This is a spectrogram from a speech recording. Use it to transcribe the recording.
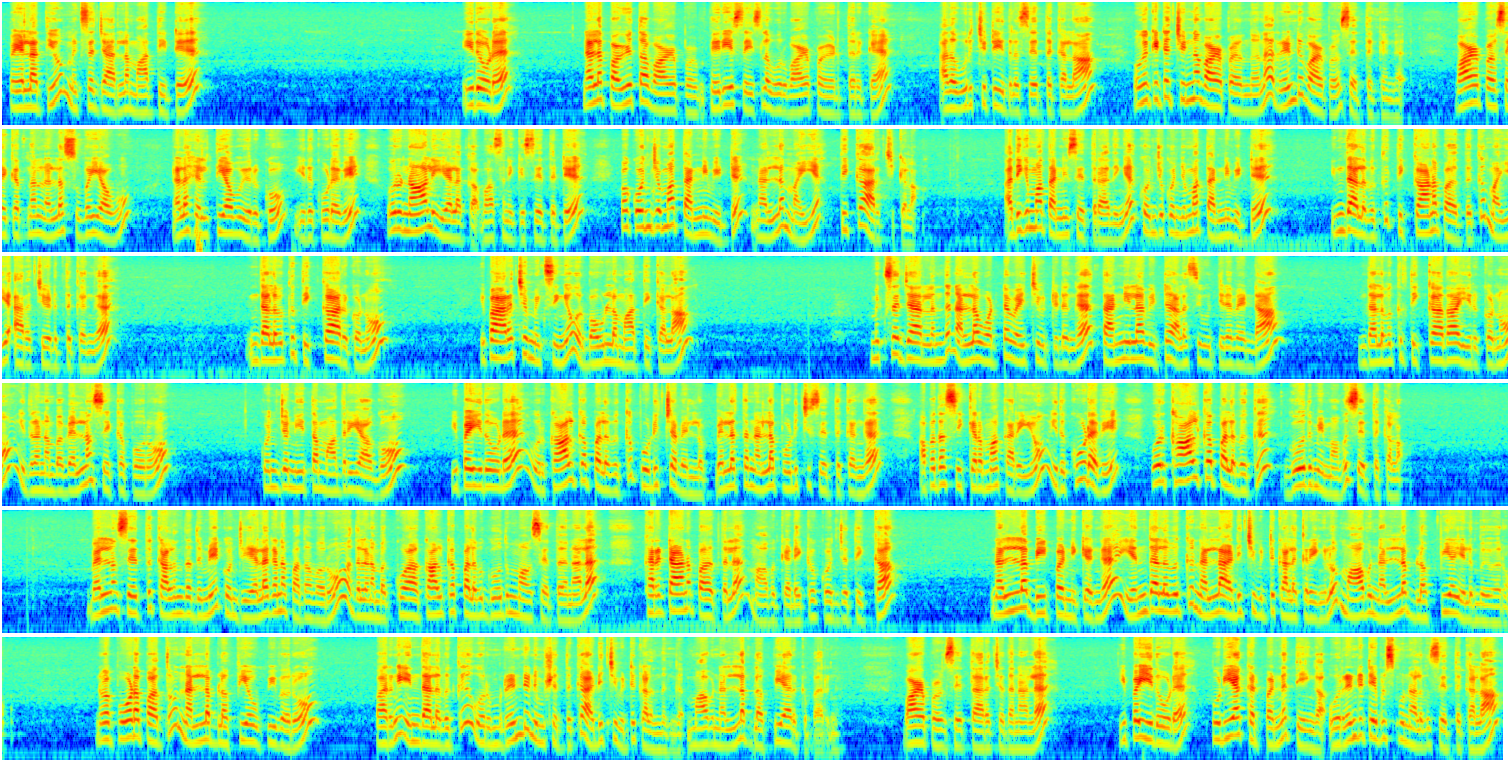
இப்போ எல்லாத்தையும் மிக்சர் ஜாரில் மாற்றிட்டு இதோட நல்ல பழுத்த வாழைப்பழம் பெரிய சைஸில் ஒரு வாழைப்பழம் எடுத்திருக்கேன். அதை உரிச்சிட்டு இதில் சேர்த்துக்கலாம். உங்ககிட்ட சின்ன வாழைப்பழம் இருந்ததுன்னா ரெண்டு வாழைப்பழம் சேர்த்துக்குங்க. வாழைப்பழம் சேர்க்கறதுனால நல்லா சுவையாகவும் நல்லா ஹெல்த்தியாகவும் இருக்கும். இது கூடவே ஒரு நாலு ஏலக்காய் வாசனைக்கு சேர்த்துட்டு இப்போ கொஞ்சமாக தண்ணி விட்டு நல்ல மைய திக்க அரைச்சிக்கலாம். அதிகமாக தண்ணி சேர்த்துறாதீங்க. கொஞ்சம் கொஞ்சமாக தண்ணி விட்டு இந்த அளவுக்கு திக்கான பதத்துக்கு மைய அரைச்சி எடுத்துக்கோங்க. இந்த அளவுக்கு திக்காக இருக்கணும். இப்போ அரைச்ச மிக்சிங்கை ஒரு பவுலில் மாற்றிக்கலாம் மிக்சர் ஜார்லேருந்து நல்லா ஒட்டை வச்சு விட்டுடுங்க. தண்ணிலாம் விட்டு அலசி ஊற்றிட வேண்டாம். இந்த அளவுக்கு திக்காக தான் இருக்கணும். இதில் நம்ம வெல்லம் சேர்க்க போகிறோம் கொஞ்சம் நீத்த மாதிரி ஆகும். இப்போ இதோட ஒரு கால் கப் அளவுக்கு பொடித்த வெல்லம். வெள்ளத்தை நல்லா பொடித்து சேர்த்துக்கங்க. அப்போ தான் சீக்கிரமாக கரையும். இது கூடவே ஒரு கால் கப் அளவுக்கு கோதுமை மாவு சேர்த்துக்கலாம். வெல்லம் சேர்த்து கலந்ததுமே கொஞ்சம் இலகன பதம் வரும். அதில் நம்ம கால் கப் அளவு கோதுமை மாவு சேர்த்ததுனால கரெக்டான பதத்தில் மாவு கிடைக்கும். கொஞ்சம் திக்காக நல்லா பீட் பண்ணிக்கோங்க. எந்த அளவுக்கு நல்லா அடித்து விட்டு கலக்கிறீங்களோ மாவு நல்லா ப்ளஃப்பியாக எலும்பு வரும். நம்ம போட பார்த்தும் நல்லா ப்ளஃப்பியாக உப்பி வரும். பாருங்கள் இந்த அளவுக்கு ஒரு ரெண்டு நிமிஷத்துக்கு அடித்து விட்டு கலந்துங்க. மாவு நல்லா ப்ளப்பியாக இருக்குது பாருங்கள் வாழைப்பழம் சேர்த்து அரைச்சதுனால இப்போ இதோட பொடியாக கட் பண்ண தேங்காய். ஒரு ரெண்டு டேபிள் ஸ்பூன் அளவு சேர்த்துக்கலாம்.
